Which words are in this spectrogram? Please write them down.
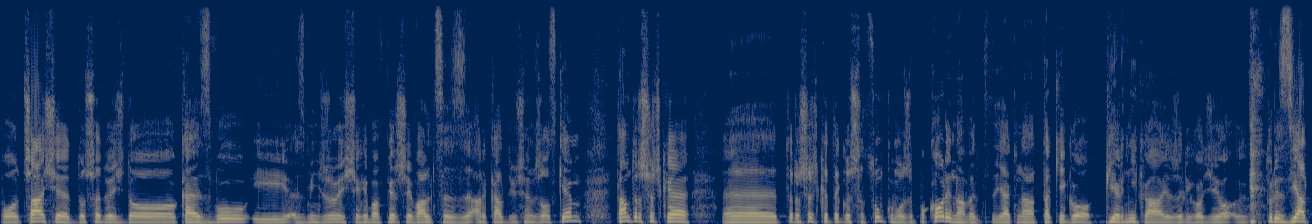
po czasie doszedłeś do KSW i zmierzyłeś się chyba w pierwszej walce z Arkadiuszem Wrzoskiem. Tam troszeczkę, e, troszeczkę tego szacunku, może pokory nawet, jak na takiego piernika, jeżeli chodzi o, który zjadł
